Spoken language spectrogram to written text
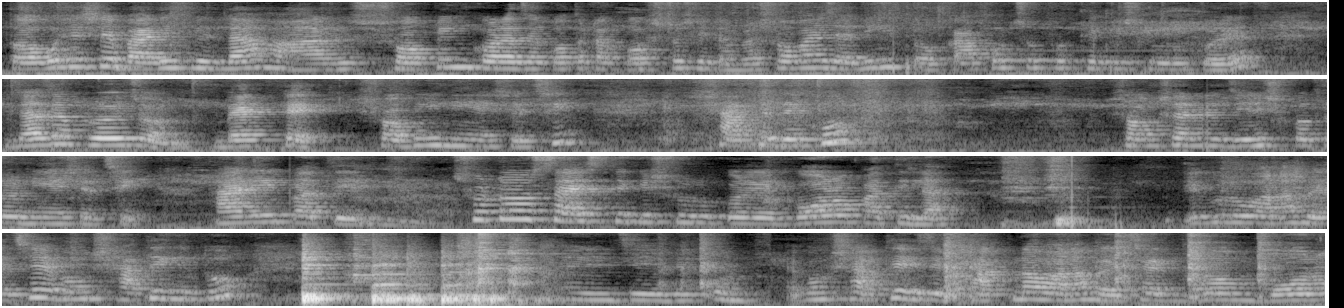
তো অবশেষে বাড়ি ফিরলাম আর শপিং করা যে কতটা কষ্ট সেটা আমরা সবাই জানি। তো কাপড় চোপড় থেকে শুরু করে যা যা প্রয়োজন ব্যাগ ট্যাগ সবই নিয়ে এসেছি। সাথে দেখুন, সংসারের জিনিসপত্র নিয়ে এসেছি। হাঁড়ি পাতিল, ছোট সাইজ থেকে শুরু করে বড় পাতিলা, এগুলো আনা হয়েছে এবং সাথে কিন্তু যে দেখুন। এবং সাথে যে ঢাকনাও আনা হয়েছে, একদম বড়,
